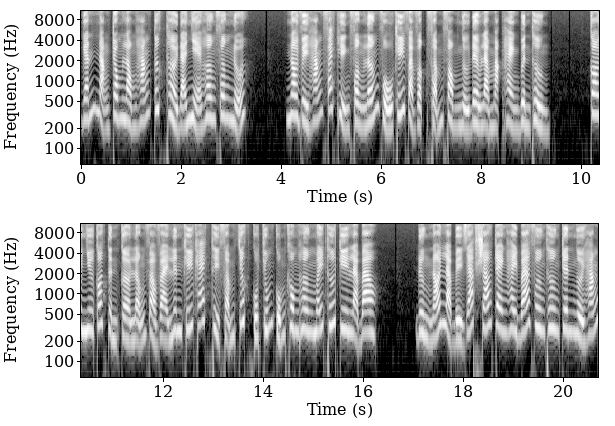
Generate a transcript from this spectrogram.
gánh nặng trong lòng hắn tức thời đã nhẹ hơn phân nửa. Nói vì hắn phát hiện phần lớn vũ khí và vật phẩm phòng ngự đều là mặt hàng bình thường. Coi như có tình cờ lẫn vào vài linh khí khác thì phẩm chất của chúng cũng không hơn mấy thứ kia là bao. Đừng nói là bị giáp sáo trang hay bá vương thương trên người hắn.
